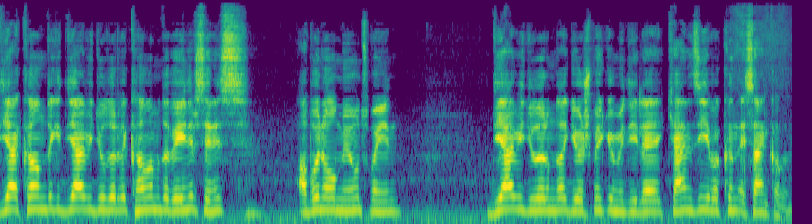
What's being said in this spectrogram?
Diğer kanalımdaki diğer videoları ve kanalımı da beğenirseniz abone olmayı unutmayın. Diğer videolarımda görüşmek ümidiyle kendinize iyi bakın, esen kalın.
